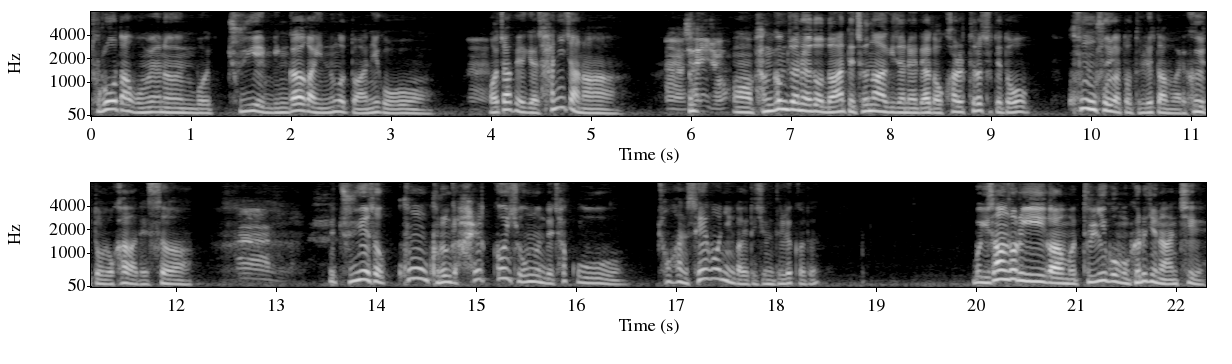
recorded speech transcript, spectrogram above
들어오다 보면은 뭐 주위에 민가가 있는 것도 아니고, 네. 어차피 여기가 산이잖아. 어, 산이죠. 어, 방금 전에도 너한테 전화하기 전에 내가 녹화를 들었을 때도 쿵 소리가 또 들렸단 말이야. 그게 또 녹화가 됐어. 예. 근데 주위에서 쿵 그런 게 할 것이 없는데 자꾸 총 한 세 번인가 이렇게 지금 들렸거든. 뭐 이상한 소리가 뭐 들리고 뭐 그러지는 않지.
